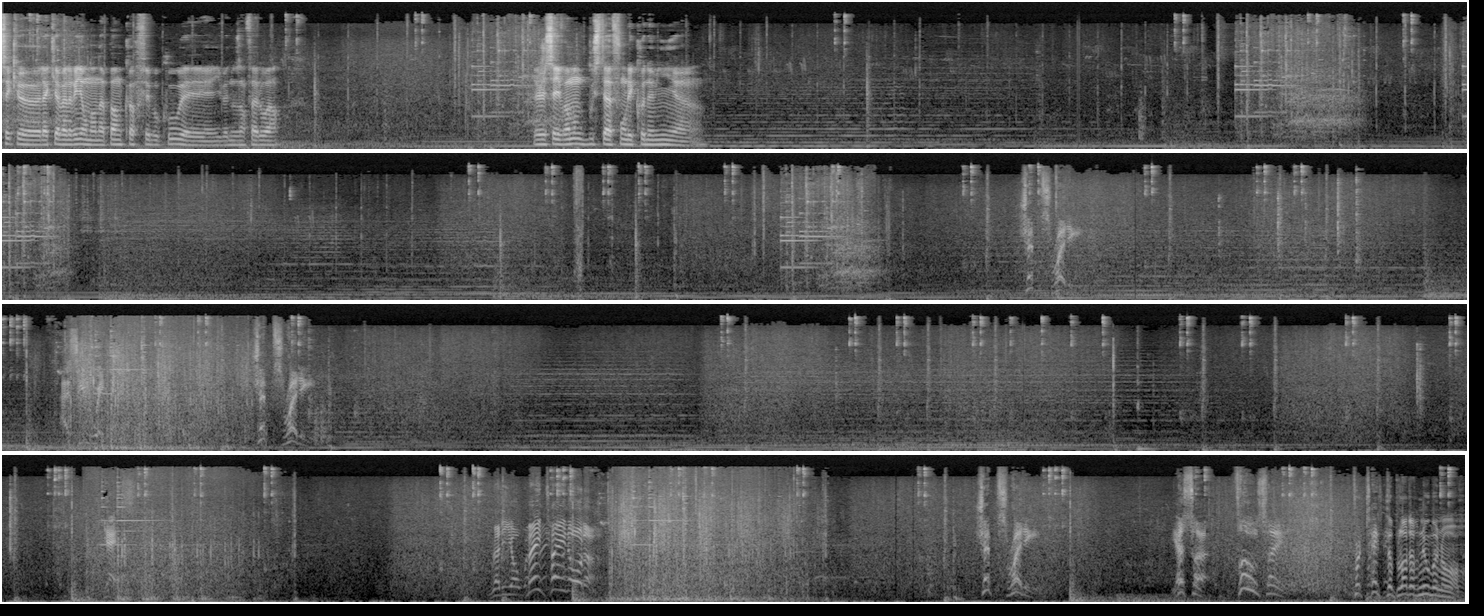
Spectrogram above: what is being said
Sais que la cavalerie, on n'en a pas encore fait beaucoup et il va nous en falloir. Là, j'essaye vraiment de booster à fond l'économie. Euh. Ships ready. As you wish. Ships ready. Maintain order. Ships ready. Yes, sir. Full sail. Protect the blood of Numenor.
